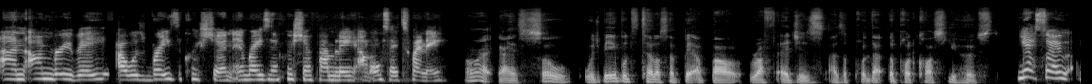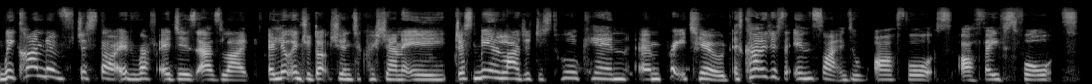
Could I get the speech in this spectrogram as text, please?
And I'm Ruby. I was raised a Christian and raised in a Christian family. I'm also 20. All right, guys. So, would you be able to tell us a bit about Rough Edges as a pod, that the podcast you host? Yeah, so we kind of just started Rough Edges as like a little introduction to Christianity. Just me and Elijah just talking and pretty chilled. It's kind of just an insight into our thoughts, our faith's thoughts,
